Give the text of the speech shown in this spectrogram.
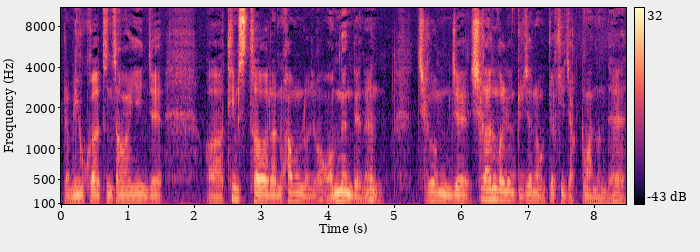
그러니까 미국 같은 상황이 이제 어, 팀스터라는 화물 노조가 없는 데는 지금 이제 시간 관련 규제는 엄격히 작동하는데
